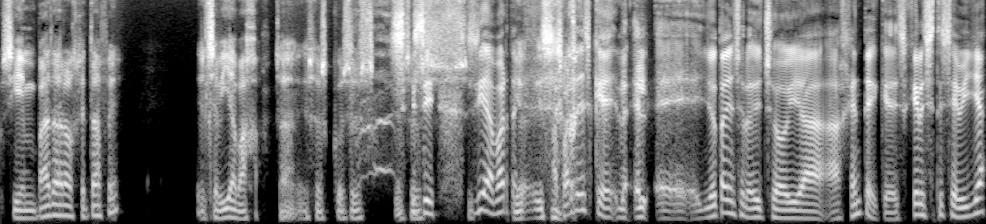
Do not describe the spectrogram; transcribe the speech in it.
si empata ahora el Getafe, el Sevilla baja. O sea, esas cosas. Sí, sí, sí, aparte, aparte es que eh, yo también se lo he dicho hoy a, gente, que es que este Sevilla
